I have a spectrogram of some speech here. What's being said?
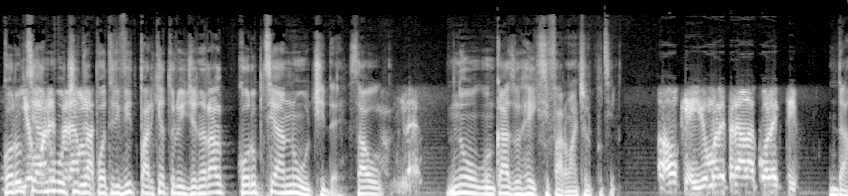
corupția eu mă nu refeream ucide, la- potrivit parchetului general, corupția nu ucide. Sau Nu în cazul Hexifarma, cel puțin. Ah, ok, eu mă refeream la colectiv. Da.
